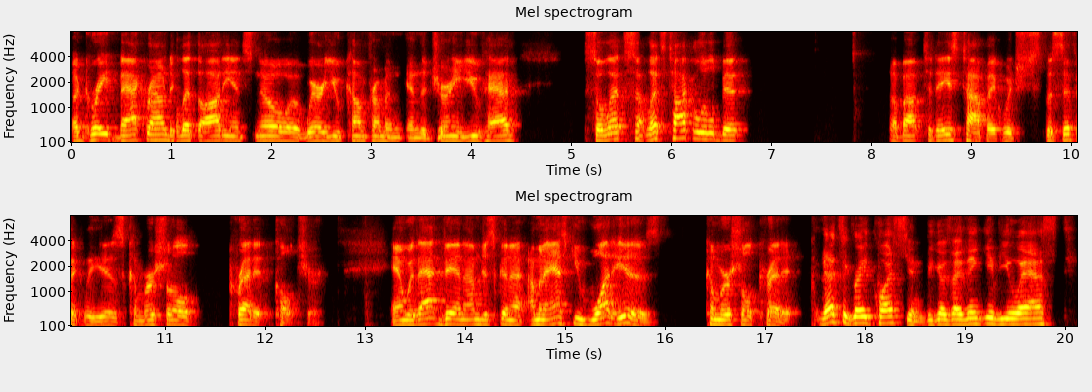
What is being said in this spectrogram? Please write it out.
a great background to let the audience know where you come from and, and the journey you've had. So let's uh, let's talk a little bit about today's topic, which specifically is commercial credit culture. And with that, Vin, I'm just gonna I'm gonna ask you what is commercial credit? That's a great question because I think if you asked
